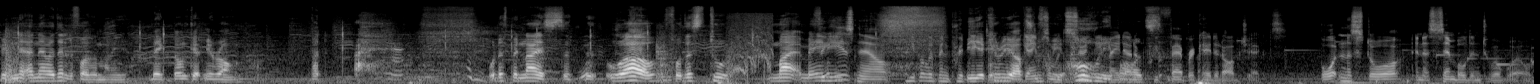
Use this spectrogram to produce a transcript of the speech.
I, mean, I never did it for the money. Like, don't get me wrong, but would have been nice. That, wow, for this to my, maybe. For years now, people have been Be a predicting career that games would soon Holy be made out of prefabricated objects, bought in a store and assembled into a world.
